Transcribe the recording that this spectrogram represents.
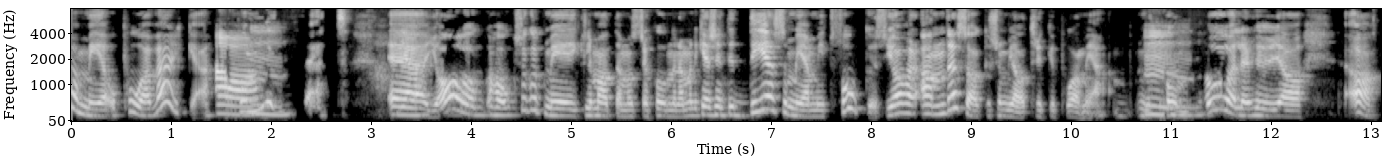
vara med och påverka? Ja. På mitt Mm. sätt? Eh, Jag har också gått med i klimatdemonstrationerna men det kanske inte är det som är mitt fokus. Jag har andra saker som jag trycker på med. Mitt Mm. konto eller hur jag ja,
